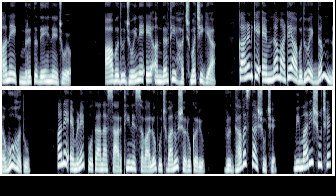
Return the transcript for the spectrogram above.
અને એક મૃતદેહને જોયો. આ બધું જોઈને એ અંદરથી હચમચી ગયા. કારણ કે એમના માટે આ બધું એકદમ નવું હતું. અને એમણે પોતાના સારથીને સવાલો પૂછવાનું શરૂ કર્યું. વૃદ્ધાવસ્થા શું છે? બીમારી શું છે?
